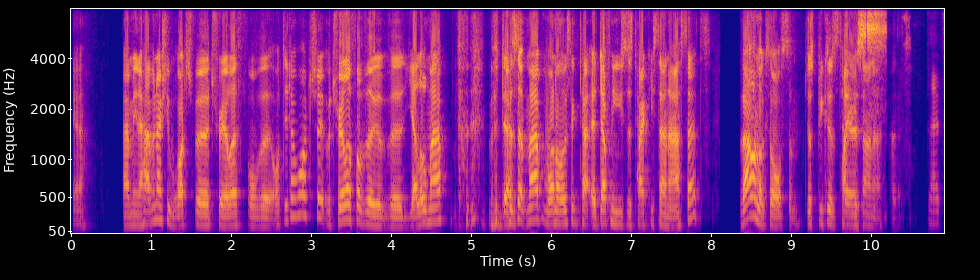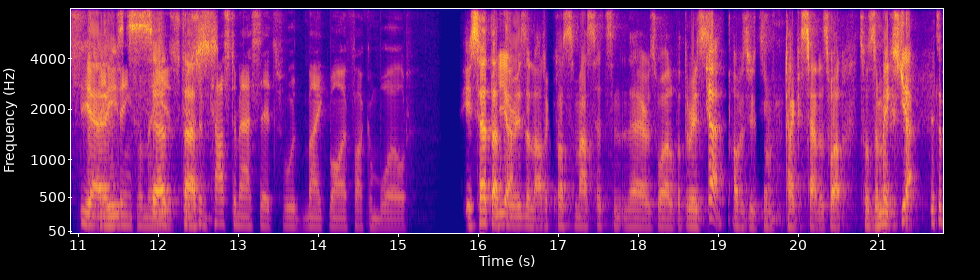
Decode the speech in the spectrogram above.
yeah. I mean, I haven't actually watched the trailer for the. Oh, did I watch it? The trailer for the the yellow map, the desert map. One that looks like ta- it definitely uses Takistan assets. That one looks awesome, just because it's Takistan assets. That's Yeah, big he thing for me said is 'cause some custom assets would make my fucking world. He said that Yeah. there is a lot of custom assets in there as well, but there is Yeah. obviously some Takistan as well. So it's a mixture. Yeah, it's a,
